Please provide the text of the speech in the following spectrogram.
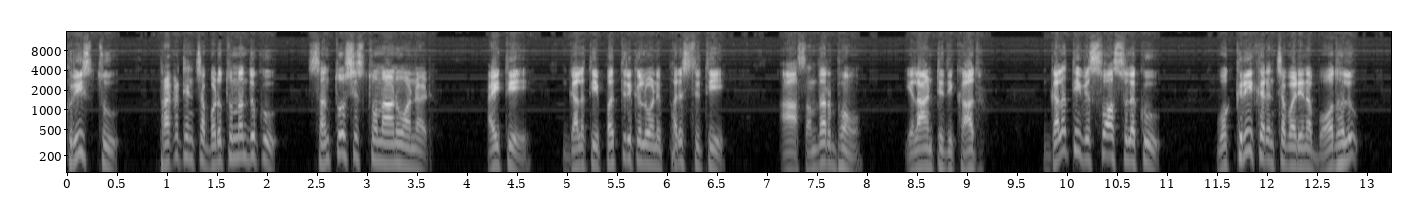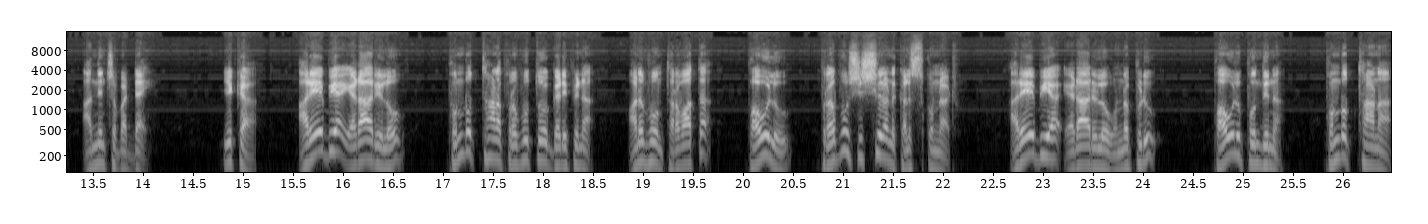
క్రీస్తు ప్రకటించబడుతున్నందుకు సంతోషిస్తున్నాను అన్నాడు. అయితే గలతీ పత్రికలోని పరిస్థితి ఆ సందర్భం ఇలాంటిది కాదు. గలతీ విశ్వాసులకు వక్రీకరించబడిన బోధలు అందించబడ్డాయి. ఇక అరేబియా ఎడారిలో పునరుత్థాన ప్రభుతో గడిపిన అనుభవం తర్వాత పౌలు ప్రభు శిష్యులను కలుసుకున్నాడు. అరేబియా ఎడారిలో ఉన్నప్పుడు పౌలు పొందిన పునరుత్థాన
